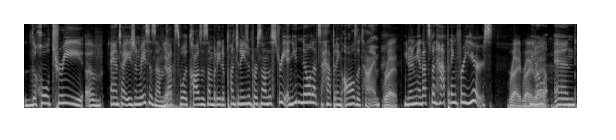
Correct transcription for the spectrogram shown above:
the whole tree of anti-Asian racism. Yeah. That's what causes somebody to punch an Asian person on the street and you know that's happening all the time. right You know what I mean? That's been happening for years right right you know right and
